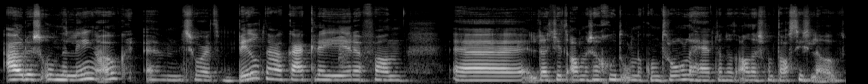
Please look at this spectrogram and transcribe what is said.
ouders onderling ook een soort beeld naar elkaar creëren van uh, dat je het allemaal zo goed onder controle hebt en dat alles fantastisch loopt.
